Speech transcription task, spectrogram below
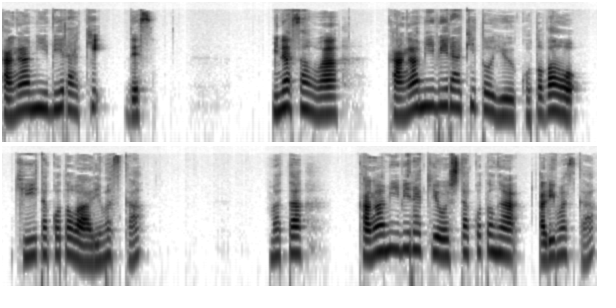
鏡開きです。皆さんは鏡開きという言葉を聞いたことはありますか？また、鏡開きをしたことがありますか？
